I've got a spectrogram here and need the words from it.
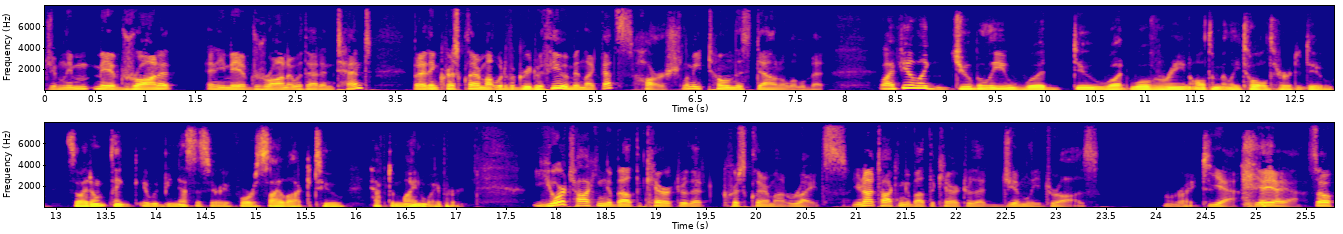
Jim Lee may have drawn it and he may have drawn it with that intent. But I think Chris Claremont would have agreed with you and been like, "That's harsh. Let me tone this down a little bit." Well, I feel like Jubilee would do what Wolverine ultimately told her to do, so I don't think it would be necessary for Psylocke to have to mind wipe her. You're talking about the character that Chris Claremont writes. You're not talking about the character that Jim Lee draws. Right. Yeah. Yeah. Yeah. Yeah. so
